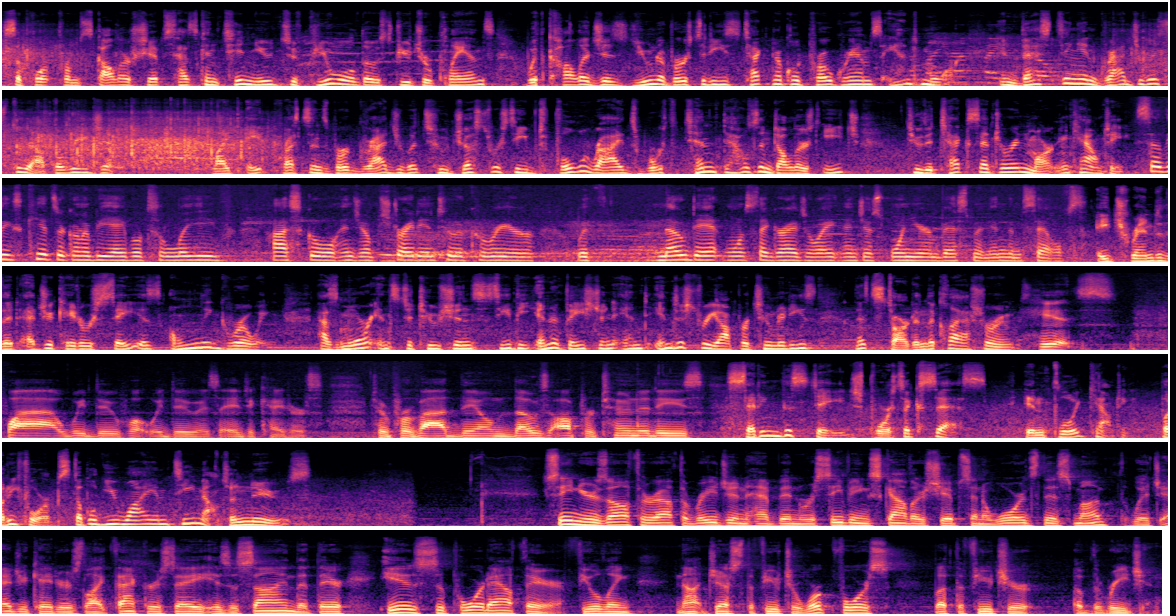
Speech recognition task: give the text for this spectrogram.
Support from scholarships has continued to fuel those future plans with colleges, universities, technical programs, and more, investing in graduates throughout the region. Like eight Prestonsburg graduates who just received full rides worth $10,000 each to the Tech Center in Martin County. So these kids are going to be able to leave high school and jump straight into a career with no debt once they graduate and just one year investment in themselves. A trend that educators say is only growing as more institutions see the innovation and industry opportunities that start in the classrooms. It's why we do what we do as educators, to provide them those opportunities. Setting the stage for success. In Floyd County, Buddy Forbes, WYMT Mountain News. Seniors all throughout the region have been receiving scholarships and awards this month, which educators like Thacker say is a sign that there is support out there, fueling not just the future workforce, but the future of the region.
